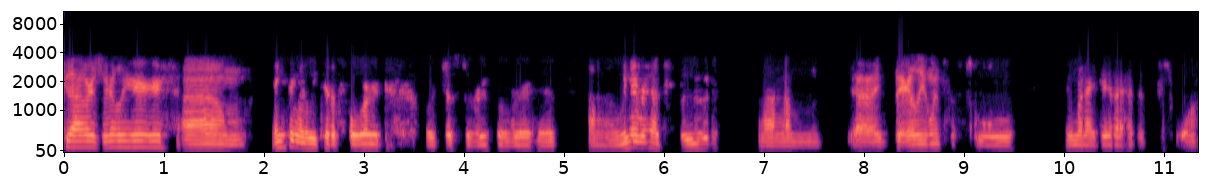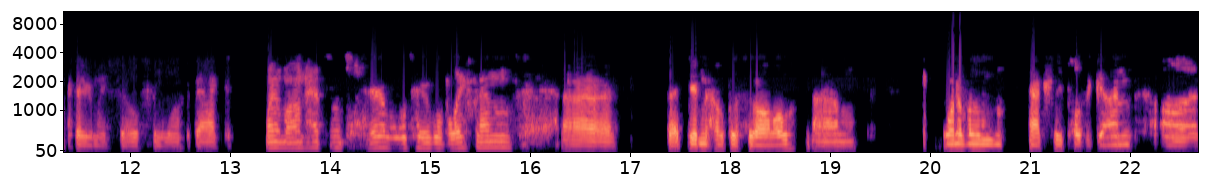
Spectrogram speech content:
two hours earlier. Um, anything that we could afford was just a roof over our heads. Uh, we never had food. Um, I barely went to school. And when I did, I had to just walk there myself and walk back. My mom had some terrible, terrible boyfriends uh, that didn't help us at all. Um, one of them actually pulled a gun on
